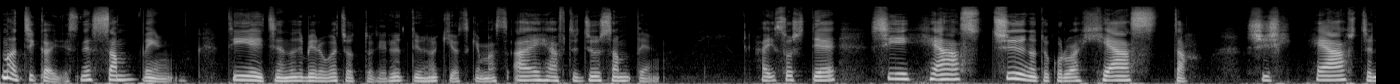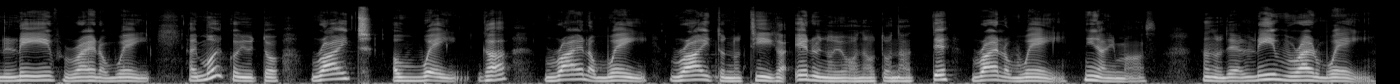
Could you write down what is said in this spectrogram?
まあ近いですね。something。th なのでベロがちょっと出るっていうのを気をつけます。I have to do something. はい、そして、she has to のところは has to。she has to leave right away はい、もう一個言うと right away が right away right の t が l のような音になって right away になりますなので leave right away っ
